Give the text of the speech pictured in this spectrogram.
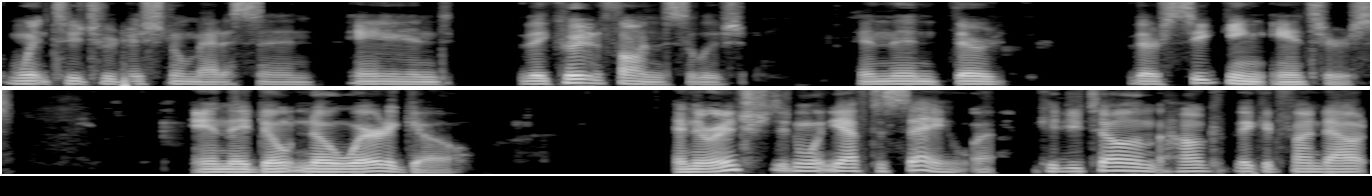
went to traditional medicine and they couldn't find the solution and then they're they're seeking answers and they don't know where to go and they're interested in what you have to say. Could you tell them how they could find out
